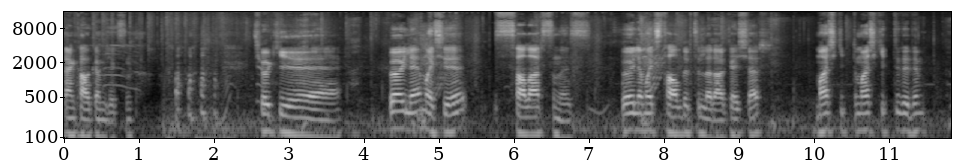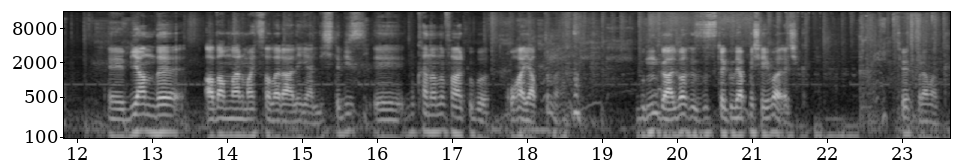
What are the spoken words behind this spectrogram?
Sen kalkamayacaksın. Çok iyi. Böyle maçı salarsınız. Böyle maçı taldırtırlar arkadaşlar. Maç gitti maç gitti dedim. Ee, bir anda adamlar maç salar hale geldi. İşte biz e, bu kanalın farkı bu. Oha yaptı mı? Bunun galiba hızlı struggle yapma şeyi var açık. Tüh vuramadık.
